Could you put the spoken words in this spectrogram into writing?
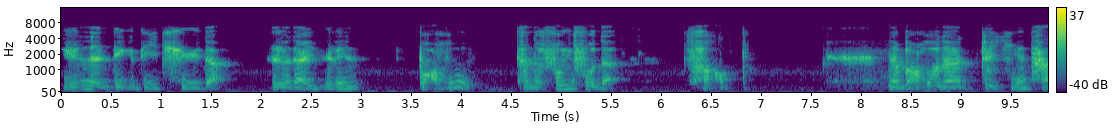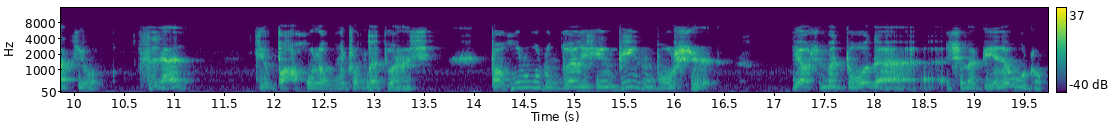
云南这个地区的热带雨林，保护。它的丰富的，那保护它这些，它就自然就保护了物种的多样性。保护物种多样性，并不是要什么多的什么别的物种，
